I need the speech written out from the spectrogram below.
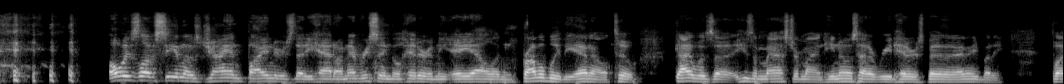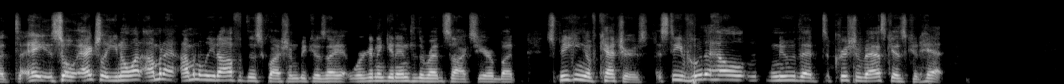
Always love seeing those giant binders that he had on every single hitter in the AL and probably the NL too. Guy was a he's a mastermind. He knows how to read hitters better than anybody. But hey, so actually, you know what? I'm gonna I'm gonna lead off with this question because I we're gonna get into the Red Sox here. But speaking of catchers, Steve, who the hell knew that Christian Vasquez could hit?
